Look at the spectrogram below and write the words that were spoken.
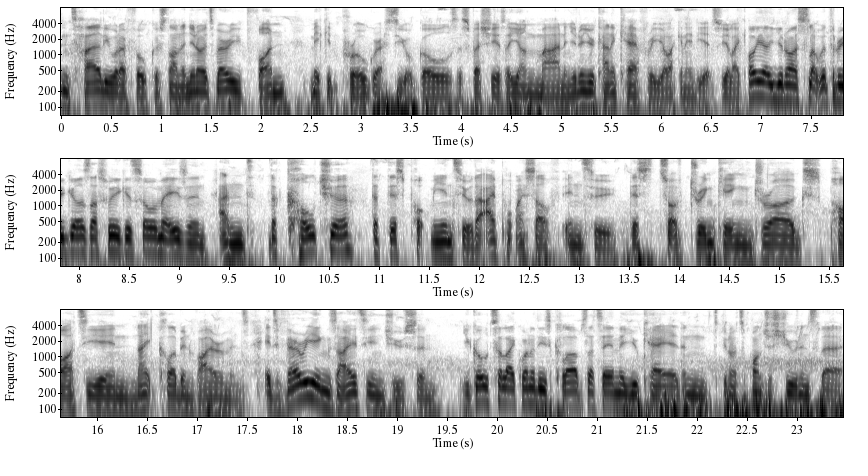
entirely what I focused on. And you know, it's very fun making progress to your goals, especially as a young man. And you know, you're kind of carefree, you're like an idiot. So you're like, oh yeah, you know, I slept with three girls last week, it's so amazing. And the culture that this put me into, that I put myself into, this sort of drinking, drugs, partying, nightclub environment, it's very anxiety inducing you go to like one of these clubs, let's say in the UK, and you know, it's a bunch of students there.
